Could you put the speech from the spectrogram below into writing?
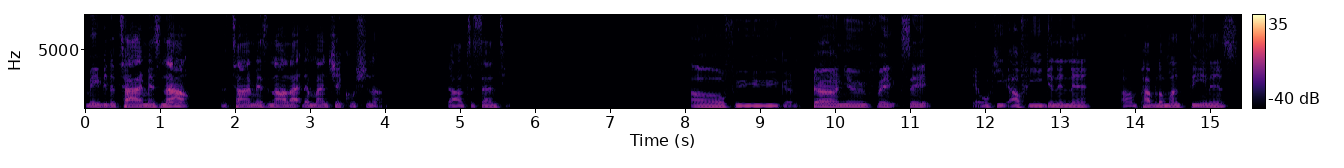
maybe the time is now. The time is now like the Manche Kushner. Shout out to Santi. Alfie Egan, can you fix it? Yeah, we'll keep Alfie Egan in there. Um, Pablo Martinez.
